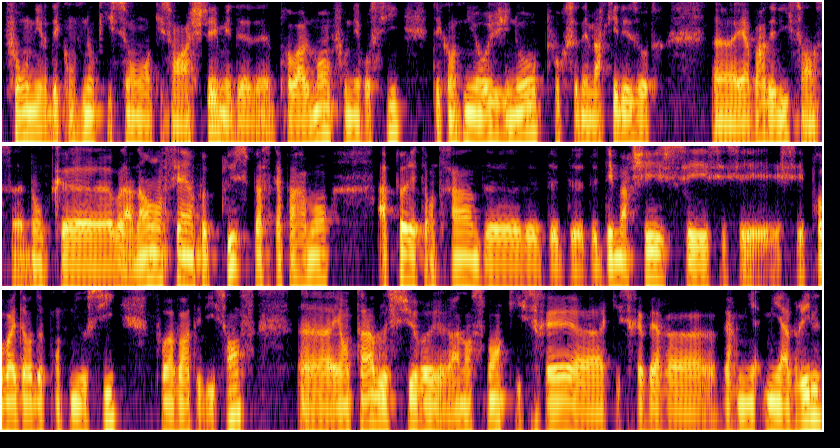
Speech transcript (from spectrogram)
fournir des contenus qui sont qui sont achetés, mais de, de probablement fournir aussi des contenus originaux pour se démarquer des autres et avoir des licences. Donc euh, voilà, là on en sait un peu plus parce qu'apparemment Apple est en train de, de, de, de démarcher ses, ses, ses, providers de contenu aussi pour avoir des licences euh, et on table sur un lancement qui serait euh, qui serait vers vers mi-avril.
